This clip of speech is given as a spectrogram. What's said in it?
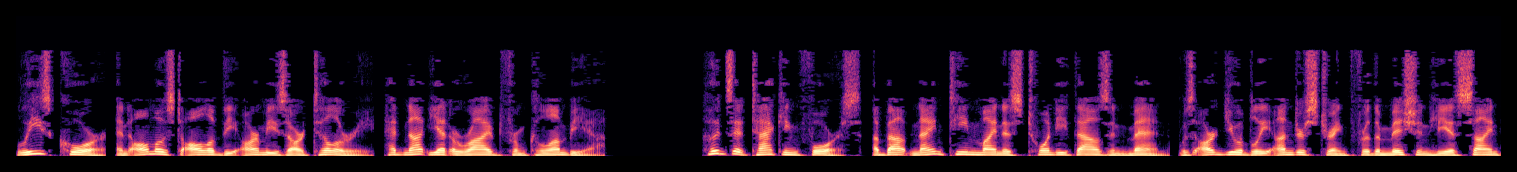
Lee's corps, and almost all of the Army's artillery, had not yet arrived from Columbia. Hood's attacking force, about 19–20,000 men, was arguably understrength for the mission he assigned.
